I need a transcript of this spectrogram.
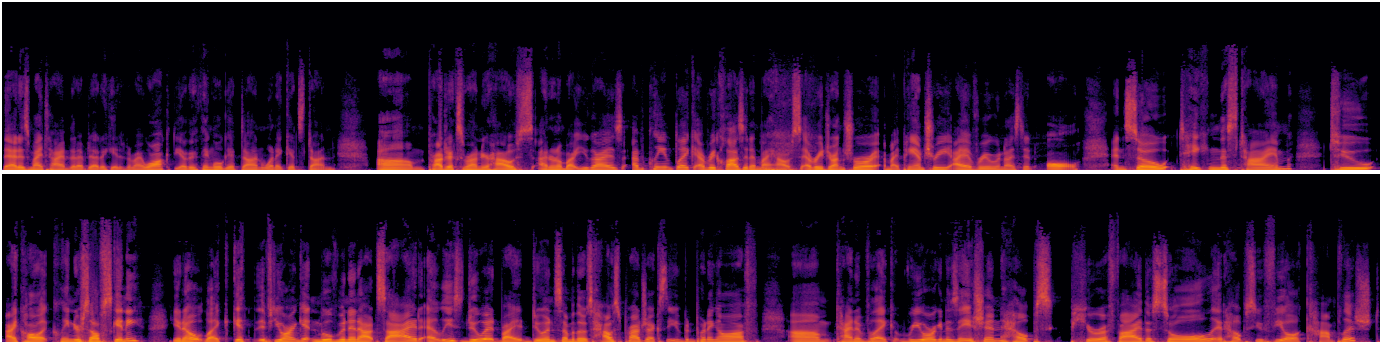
that is my time that I've dedicated to my walk. The other thing will get done when it gets done. Um, projects around your house. I don't know about you guys. I've cleaned like every closet in my house, every junk drawer, my pantry. I have reorganized it all. And so taking this time to I call it clean yourself skinny, you know, like get if you aren't getting movement in outside, at least do it by doing some of those house projects that you've been putting off. Um, kind of like reorganization helps purify the soul. It helps you feel accomplished.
